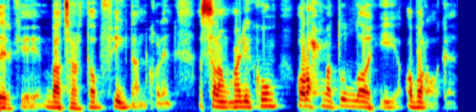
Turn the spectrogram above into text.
আমাদেরকে বাঁচার তৌফিক দান করেন। আসসালামু আলাইকুম ও রহমতুল্লাহি অবরাকাত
